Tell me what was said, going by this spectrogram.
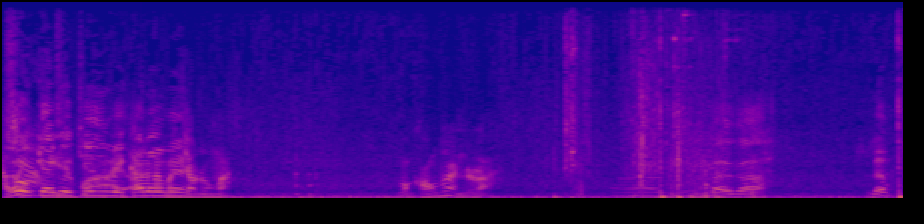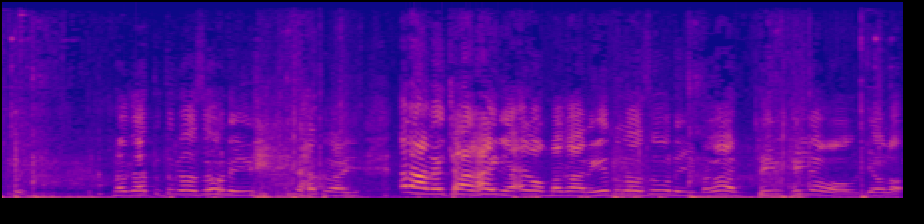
Alo kèm đồ chơi đi về, alo về. Mà không thuần nữa à? Baga. Lấp quỷ. Maga tự tự zo này, đã vậy. À là về chàng hay nhỉ, anh còn maga này tự zo này, maga thêm thêm nhau vào tiêu lọ.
